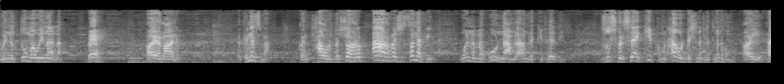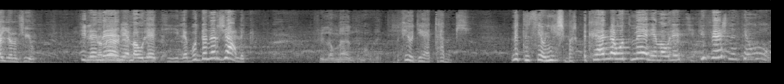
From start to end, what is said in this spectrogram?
وين انتوما وين أنا؟ باهي. هيا معنا لكن اسمع. كنت تحاول باش تهرب أعرف إيش الصنع فيك. وأنا مهبول نعمل عمله كيف هذه. زوز فرسان كيفكم؟ نحاول باش نفلت منهم. هيا هيا نمشيو. في الأمان يا مولاتي لابد نرجع لك. في الأمان يا مولاتي. في وديعة ربي. ما تنساونيش برك. تهنى وثمان يا مولاتي. كيفاش ننساوك؟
